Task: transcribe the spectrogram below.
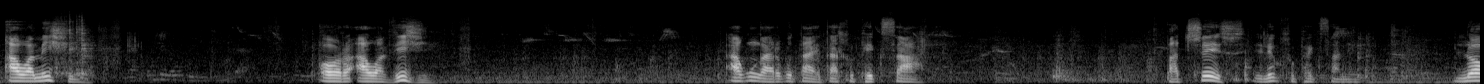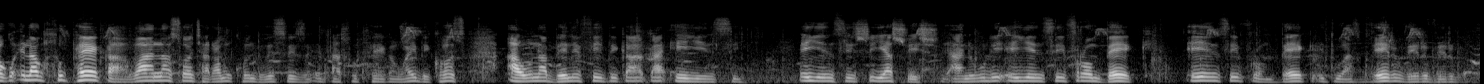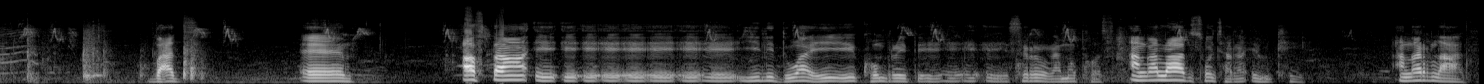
our mission or our vision a ku nga ri ku ta hi ta hluphekisana. But sweswi hi le ku hluphekisaneni loko i lava ku hlupheka vana socha ra mukhondo wesizwe i ta hlupheka. Why? Because a wu na benefit ka ka anc anc swi ya sweswi. A ni vuli anc from back. Anc from back it was very very very good. But um after yi lidiwa hi comrade Cyril Ramaphosa a nga lavi socha ra MK a nga ri lavi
